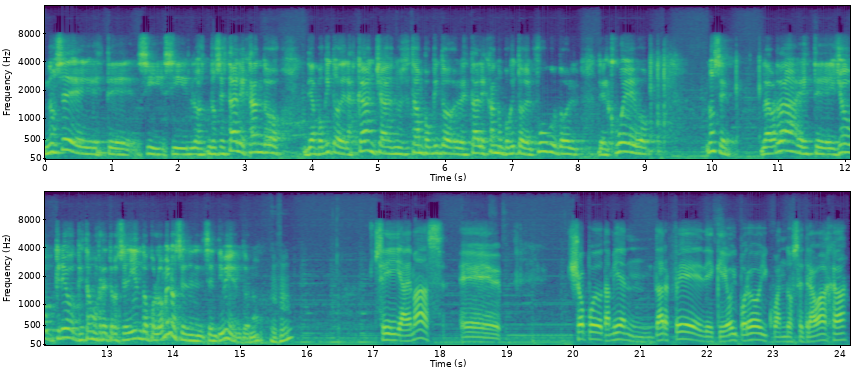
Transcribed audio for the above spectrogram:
No sé este, si, si los- nos está alejando de a poquito de las canchas, nos está un poquito, está alejando un poquito del fútbol, del juego. No sé. La verdad, este, yo creo que estamos retrocediendo, por lo menos en el sentimiento, ¿no? Sí, además, eh, yo puedo también dar fe de que hoy por hoy, cuando se trabaja,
